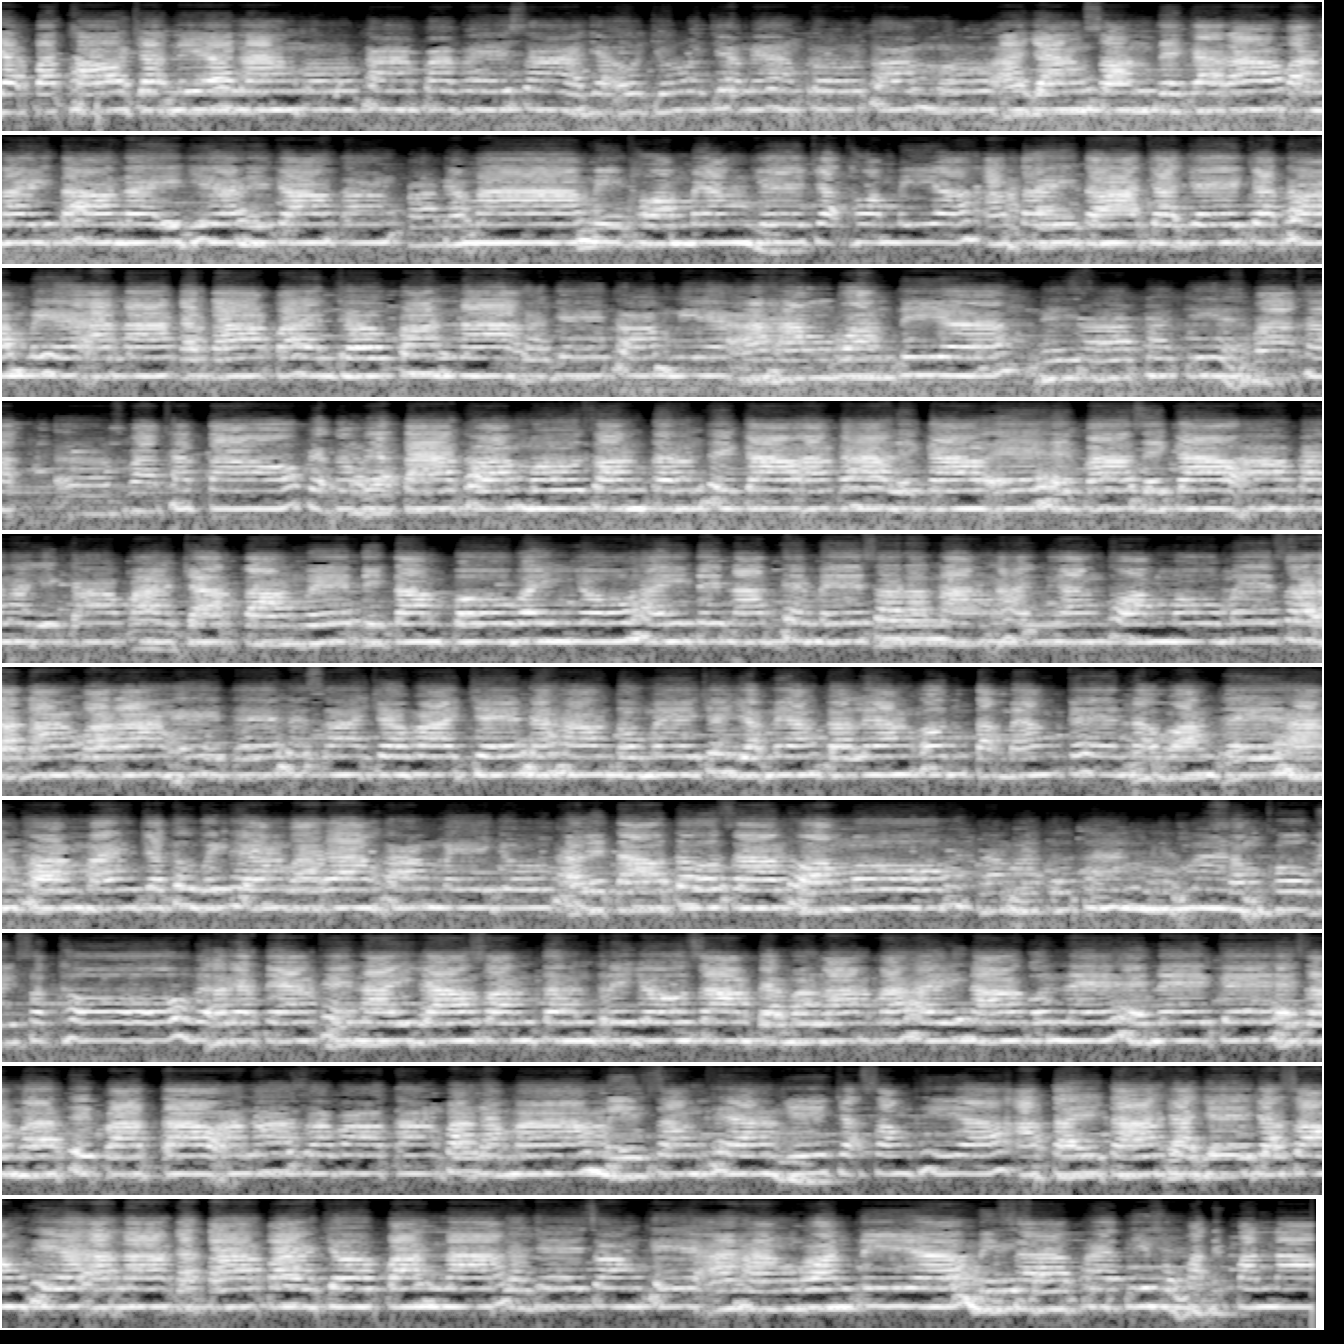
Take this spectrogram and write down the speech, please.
យបថាចនិយនំមុខាបវេសាយឧជុជមង្គោធម្មអយ៉ាងសន្តិការោបណៃតានៃយានិកាតាំងបណមាមិធម្មំយេចធម្មាអតីតាចយេចធម្មាអនាគតាបញ្ចុបណ្ណាចយេធម្មាអហង្វន្តិនិសាបតិស្វាខៈស្វាខតោពកវតាធម្មោសន្តន្តិកោអកាလိកោអេហេបាសិកោអបនយិកោបច្ចតੰវេទិតំពោវិញ្ញោហៃទេណាទេមេសរណ មៀងកលៀងអន្តមង្គេនវន្ទេហំធម្មញ្ចតុវិធាំវរាំងធម្មេយោខលិតោទោសោធម្មោធម្មទុតាំសង្ឃោវិសុទ្ធោវិរៈទាំងធេណៃយោសន្តន្ទ្រយោសាមពមលាបហៃណាគុណេហេនេកេហេសមាធិបតោអនាសវតាំងប ណមាមិសង្ឃាយេចសង្ឃាអតីតាចយេចសង្ឃាអនាគតាបច្ចុប្បន្នាចយេសង្ឃាអហង្វន្តិមិសាភតិសុបតិបណ្ណោ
